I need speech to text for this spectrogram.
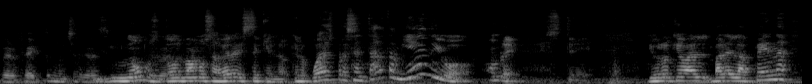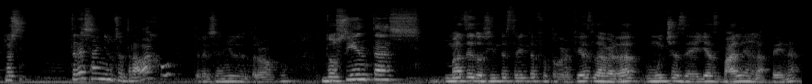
perfecto, muchas gracias. No, pues De entonces vamos a ver este que lo, que lo puedas presentar también, digo, hombre, este, yo creo que val- vale la pena. Entonces, tres años de trabajo, Tres años de trabajo. 200, Más de 230 fotografías. La verdad, muchas de ellas valen la pena.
